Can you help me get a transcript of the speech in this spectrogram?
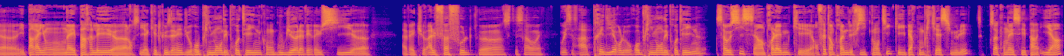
Euh, et pareil, on, avait parlé, euh, alors il y a quelques années, du repliement des protéines quand Google avait réussi avec AlphaFold, c'était ça, ouais. Oui, ça. à prédire le repliement des protéines. Ça aussi, c'est un problème qui est en fait un problème de physique quantique qui est hyper compliqué à simuler. C'est pour ça qu'on a essayé par IA.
